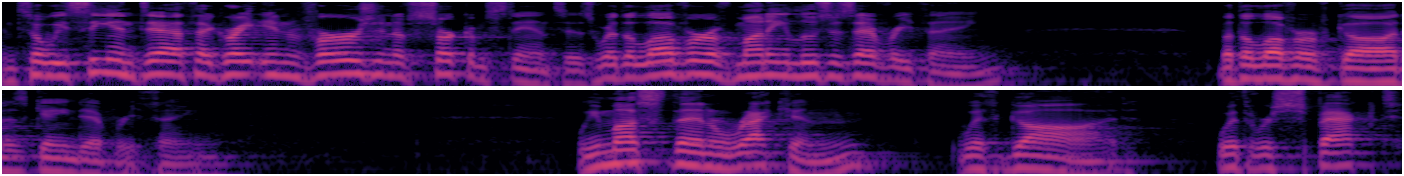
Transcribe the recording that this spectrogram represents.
And so we see in death a great inversion of circumstances where the lover of money loses everything, but the lover of God has gained everything. We must then reckon with God with respect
